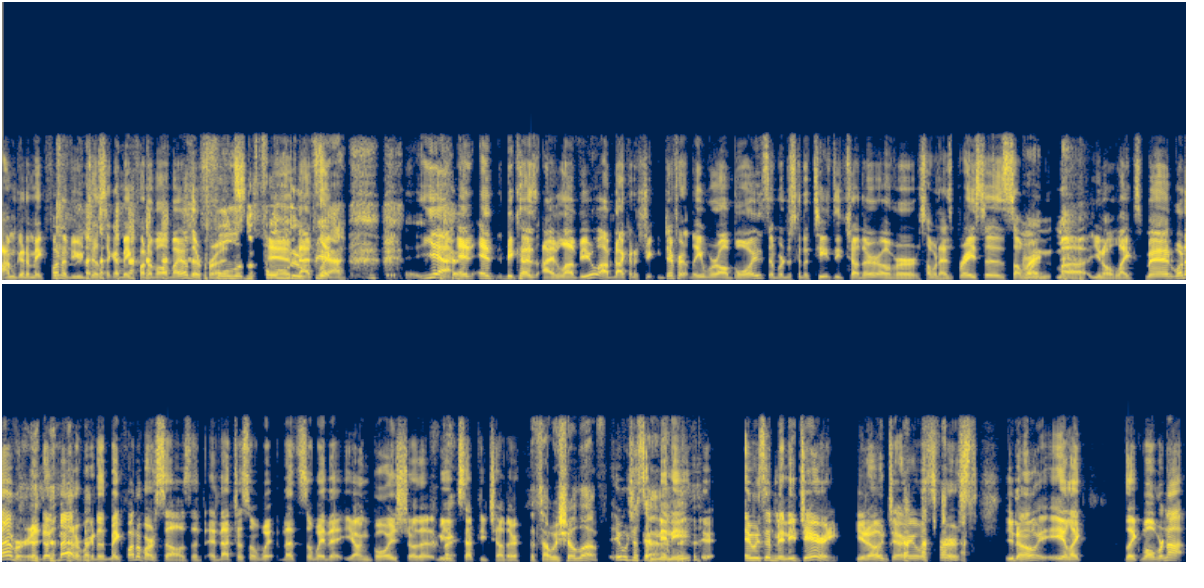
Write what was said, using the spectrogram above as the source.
I'm going to make fun of you just like I make fun of all my other friends. full, the full and loop, that's yeah. like, yeah, and, and, because I love you, I'm not going to treat you differently. We're all boys, and we're just going to tease each other over someone has braces, someone right. uh, you know likes men, whatever. It doesn't matter. We're going to make fun of ourselves, and, and, that's just a way. That's the way that young boys show that we right. accept each other. That's how we show love. It was just yeah. a mini. It, it was a mini Jerry. You know, Jerry was first. you know, like like, well, we're not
